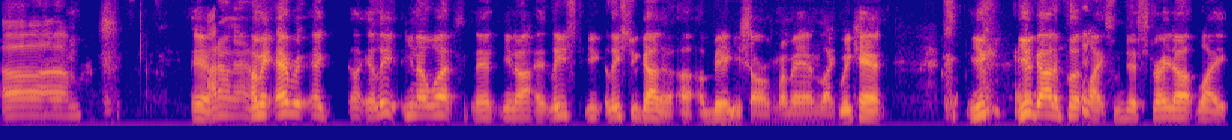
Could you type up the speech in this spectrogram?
Um. Yeah. I don't know. I mean, every like, at least you know what? Then you know at least you, at least you got a, a, a Biggie song, my man. Like we can't. You you got to put like some just straight up like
